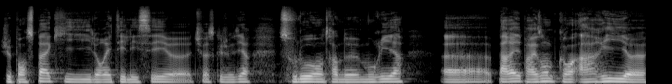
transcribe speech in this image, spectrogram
je pense pas qu'il aurait été laissé. euh, tu vois ce que je veux dire, sous l'eau en train de mourir. Euh, pareil, par exemple, quand Harry, euh,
